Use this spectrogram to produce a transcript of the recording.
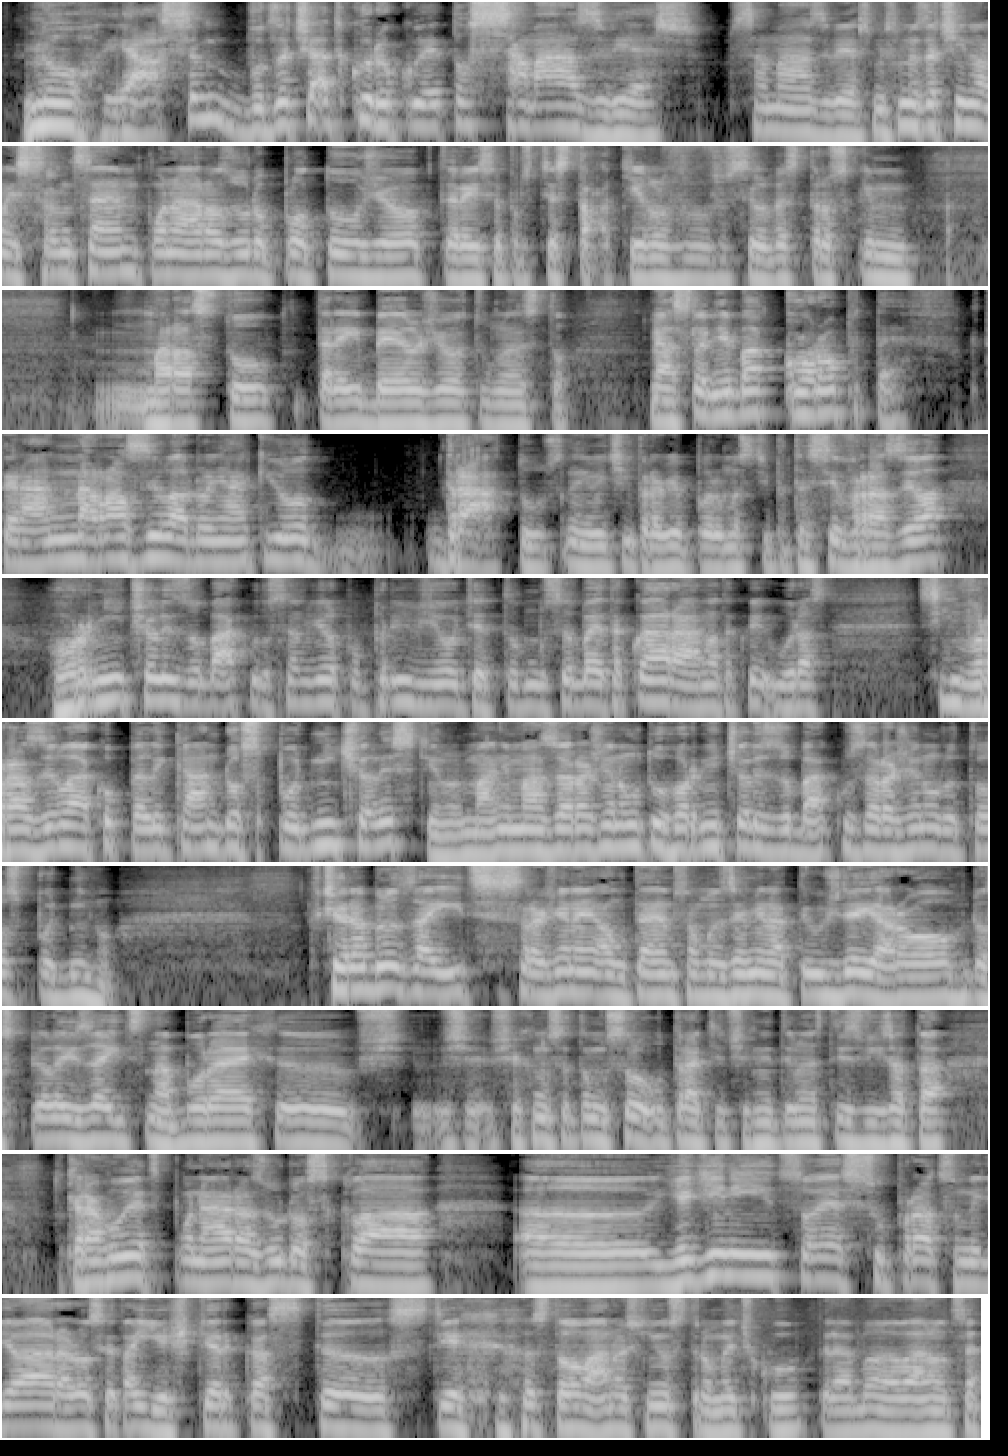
No, já jsem od začátku roku, je to samá zvěř. Samá zvěř. My jsme začínali srncem po nárazu do plotu, že jo, který se prostě ztratil v silvestrovském marastu, který byl, že jo, tuhle to. Následně byla koroptev, která narazila do nějakého drátu s největší pravděpodobností, protože si vrazila horní čeli zobáku, to jsem viděl poprvé v životě, to musel být taková rána, takový úraz, si vrazila jako pelikán do spodní čelisti. Normálně má zaraženou tu horní čelist zobáku, zaraženou do toho spodního. Včera byl zajíc sražený autem, samozřejmě na ty už jde jaro, dospělý zajíc na borech, eh, všechno se to muselo utratit, všechny tyhle ty zvířata. Krahujec po nárazu do skla, Uh, jediný, co je super, co mi dělá radost, je ta ještěrka z, z, těch, z toho vánočního stromečku, která byla na Vánoce.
